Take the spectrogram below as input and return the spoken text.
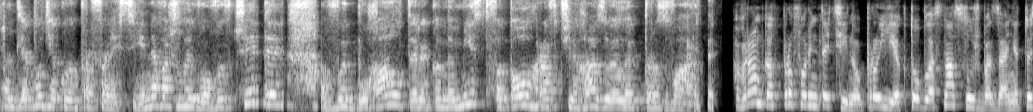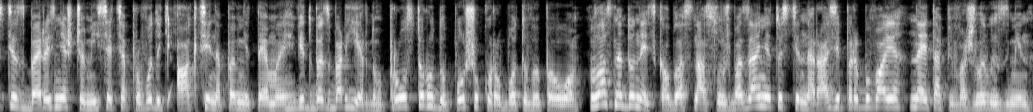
Для будь-якої професії неважливо, ви вчитель, ви бухгалтер, економіст, фотограф чи газоелектрозварник. В рамках профорієнтаційного проєкту обласна служба зайнятості з березня щомісяця проводить акції на певні теми від безбар'єрного простору до пошуку роботи ВПО. Власне, Донецька обласна служба зайнятості наразі перебуває на етапі важливих змін.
